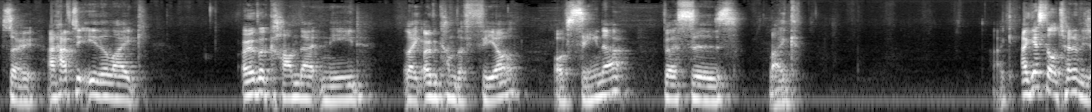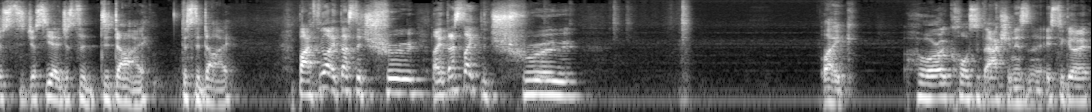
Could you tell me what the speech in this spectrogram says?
so i'd have to either like overcome that need like overcome the fear of seeing that versus like I, I guess the alternative is just to just yeah just to, to die just to die but i feel like that's the true like that's like the true like heroic course of action, isn't it? Is to go,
